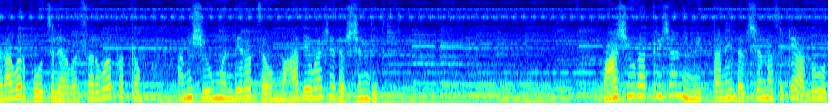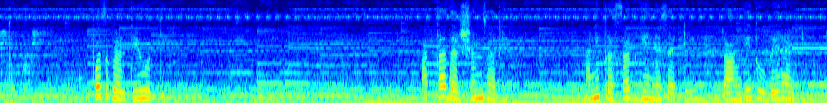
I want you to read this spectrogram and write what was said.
गडावर पोहोचल्यावर सर्वप्रथम आम्ही शिव मंदिरात जाऊन महादेवाचे दर्शन घेतले. महाशिवरात्रीच्या निमित्ताने दर्शनासाठी आलो होतो. खूपच गर्दी होती. आता दर्शन झाले आणि प्रसाद घेण्यासाठी रांगेत उभे राहिले.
